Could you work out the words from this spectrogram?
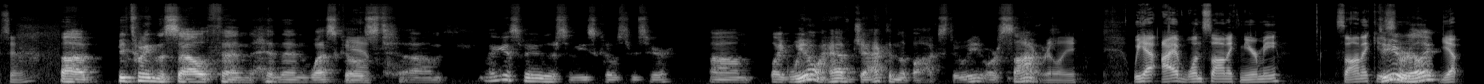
So Uh, between the South and and then West Yeah. Coast, um, I guess maybe there's some East Coasters here. Um, like we don't have Jack in the Box, do we? Or Sonic? Not really. We have. I have one Sonic near me. Sonic Do you really? Yep.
